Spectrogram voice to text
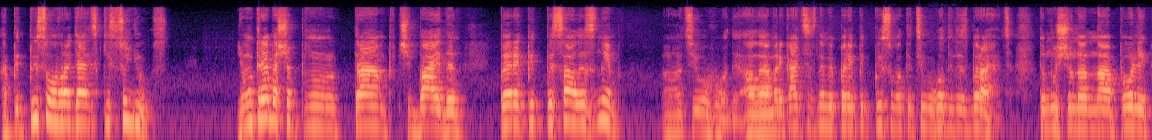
а підписував Радянський Союз. Йому треба, щоб ну, Трамп чи Байден перепідписали з ним е, ці угоди, але американці з ними перепідписувати ці угоди не збираються, тому що на, на полі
